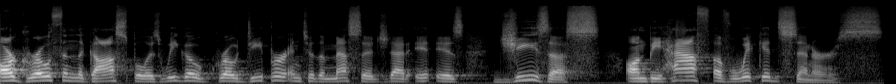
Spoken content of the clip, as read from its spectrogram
Our growth in the gospel as we go grow deeper into the message that it is Jesus on behalf of wicked sinners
